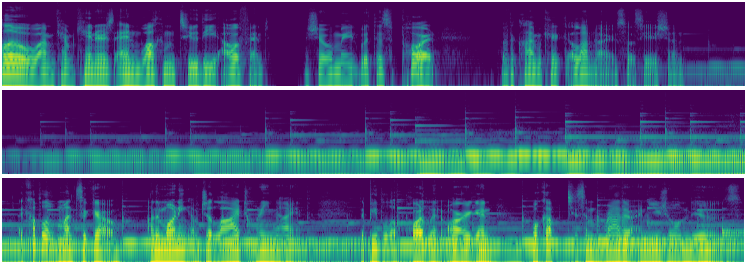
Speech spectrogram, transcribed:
Hello, I'm Kevin Caners, and welcome to The Elephant, a show made with the support of the Climate-KIC Alumni Association. A couple of months ago, on the morning of July 29th, the people of Portland, Oregon woke up to some rather unusual news.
